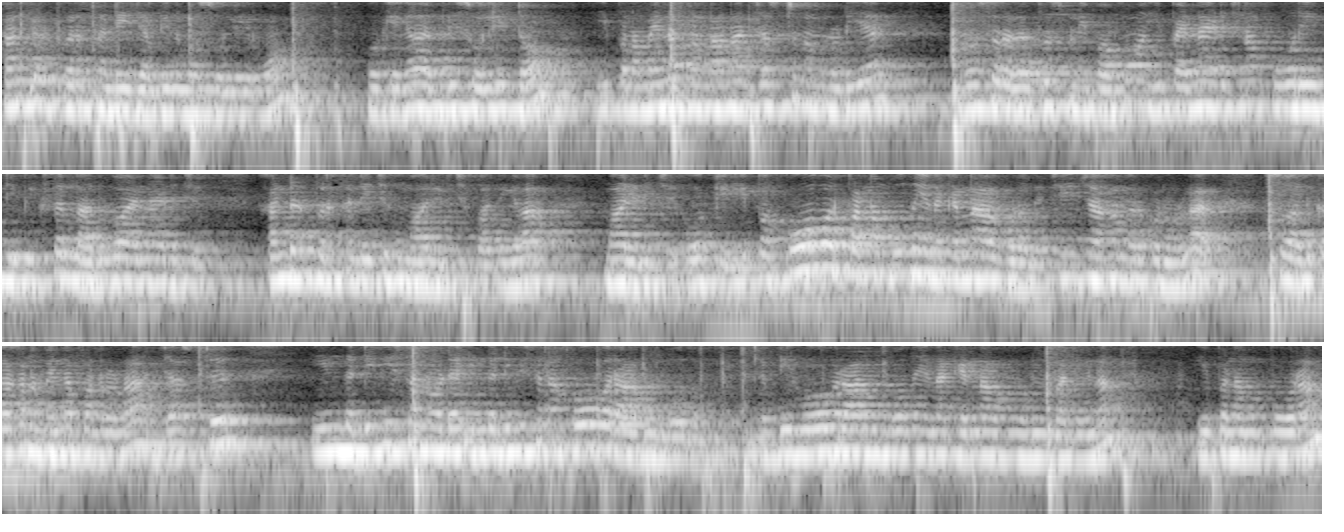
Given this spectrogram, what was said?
ஹண்ட்ரட் பர்சன்டேஜ் அப்படின்னு நம்ம சொல்லிடுவோம். ஓகேங்களா இப்படி சொல்லிட்டோம். இப்போ நம்ம என்ன பண்ணலாம்னா ஜஸ்ட் நம்மளுடைய ப்ரௌசரை ரெஃப்ரெஸ் பண்ணி பார்ப்போம். இப்போ என்ன ஆயிடுச்சுன்னா ஃபோர் எயிட்டி பிக்சல் அதுவாக என்ன ஆயிடுச்சு? ஹண்ட்ரட் பர்சன்டேஜுக்கு மாறிடுச்சு. பார்த்தீங்களா மாறிடுச்சு. ஓகே இப்போ ஹோவர் பண்ணும்போது எனக்கு என்ன ஆகக்கூடாது? சேஞ்ச் ஆகாமல் இருக்கணும்ல. ஸோ அதுக்காக நம்ம என்ன பண்ணுறோன்னா ஜஸ்ட்டு இந்த டிவிஷனோட இந்த டிவிஷனை ஹோவர் ஆகும்போதும் இப்படி ஹோவர் ஆகும்போதும் எனக்கு என்ன ஆகும் அப்படின்னு பார்த்தீங்கன்னா இப்போ நம்ம போகிறோம்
